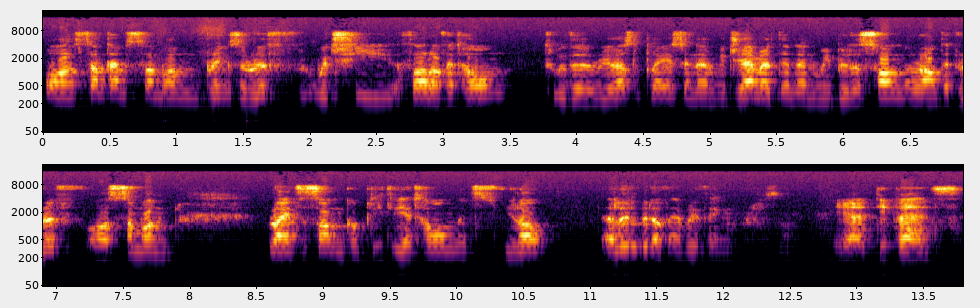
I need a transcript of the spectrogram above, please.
or sometimes someone brings a riff which he thought of at home to the rehearsal place, and then we jam it, and then we build a song around that riff, or someone writes a song completely at home. It's you know a little bit of everything. So. Yeah, it depends.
